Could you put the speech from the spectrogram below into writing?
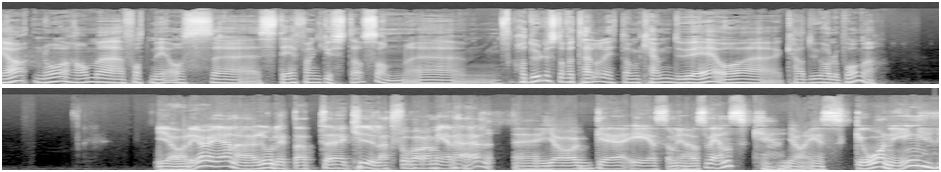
Ja, nå har vi fått med oss eh, Stefan Gustavsson. Eh, har du lyst til å fortelle litt om hvem du er, og eh, hva du holder på med? Ja, det gjør jeg gjerne. Roligt att, eh, kul att få være med her. Eh, er eh, som ni hör svensk. Jeg er skåning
